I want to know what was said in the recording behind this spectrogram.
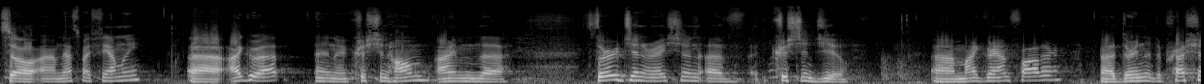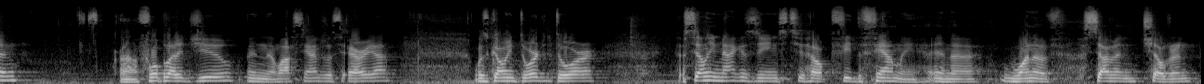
So um, that's my family. Uh, I grew up in a Christian home. I'm the third generation of Christian Jew. Uh, my grandfather, uh, during the Depression, uh, full blooded Jew in the Los Angeles area, was going door to door selling magazines to help feed the family, and uh, one of seven children.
